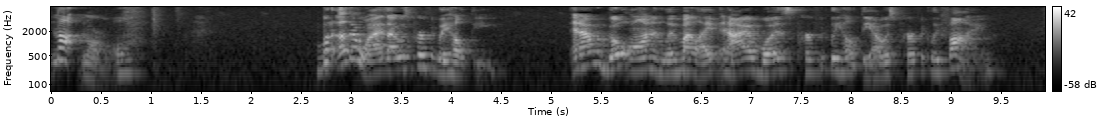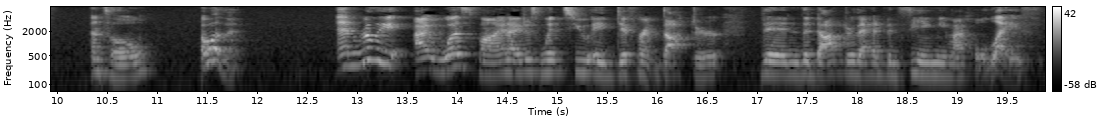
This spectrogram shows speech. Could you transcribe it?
not normal. But otherwise, I was perfectly healthy. And I would go on and live my life, and I was perfectly healthy. I was perfectly fine. Until I wasn't. And really, I was fine. I just went to a different doctor than the doctor that had been seeing me my whole life.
